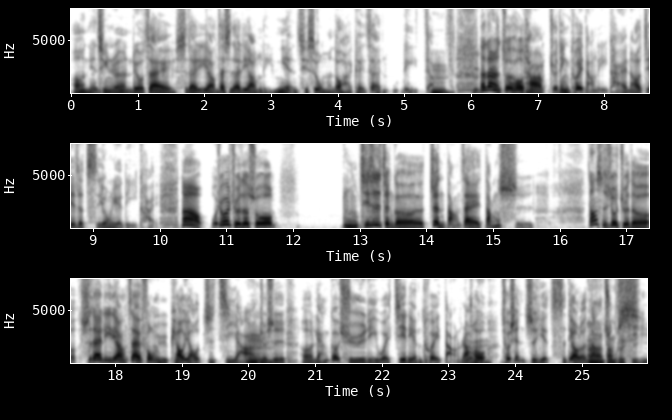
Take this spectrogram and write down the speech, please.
呃年轻人留在时代力量，在时代力量里面，其实我们都还可以再努力这样子。嗯、那当然最后他决定退党离开，然后接着慈庸也离开。那我就会觉得说，嗯，其实整个政党在当时，当时就觉得时代力量在风雨飘摇之际啊，嗯、就是呃两个区域立委接连退党，然后邱显智也辞掉了党主席，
